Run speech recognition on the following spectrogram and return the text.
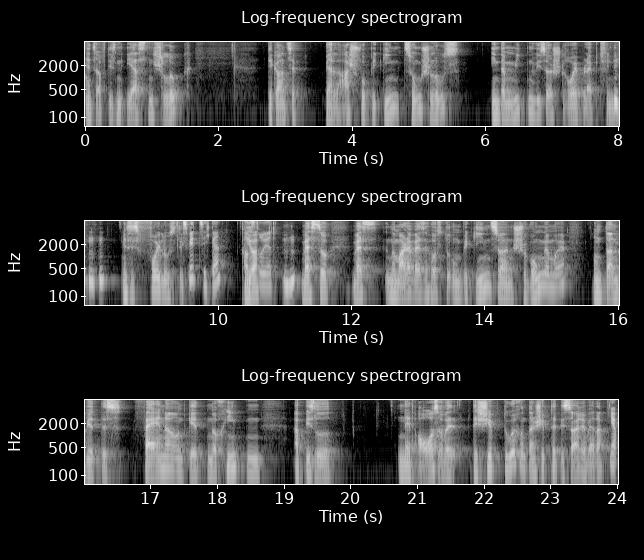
jetzt auf diesen ersten Schluck die ganze Perlage von Beginn zum Schluss in der Mitte wie so ein Streu bleibt, finde ich. es ist voll lustig. Das ist witzig, gell? konstruiert. Mhm. Weißt du, weißt, normalerweise hast du um Beginn so einen Schwung einmal und dann wird es feiner und geht nach hinten ein bisschen nicht aus, aber das schiebt durch und dann schiebt halt die Säure weiter. Ja.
